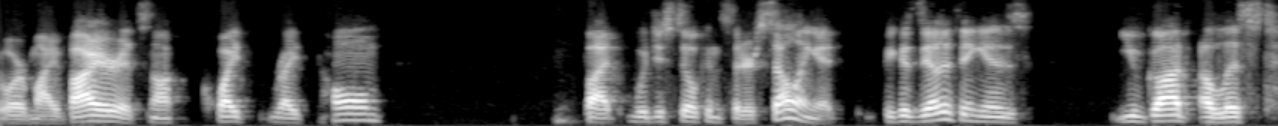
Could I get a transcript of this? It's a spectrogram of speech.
or my buyer. It's not quite right home. But would you still consider selling it? Because the other thing is you've got a list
